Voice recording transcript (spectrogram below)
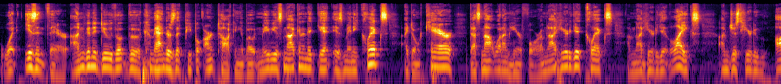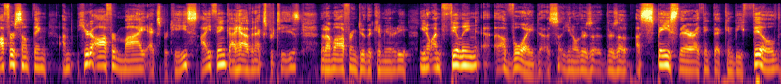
what isn't there. I'm going to do the, the commanders that people aren't talking about. Maybe it's not going to get as many clicks. I don't care. That's not what I'm here for. I'm not here to get clicks. I'm not here to get likes. I'm just here to offer something. I'm here to offer my expertise. I think I have an expertise that I'm offering to the community. You know, I'm filling a void. So, you know, there's a there's a, a space there I think that can be filled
